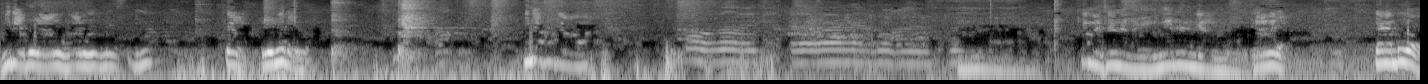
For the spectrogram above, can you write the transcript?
မင်းဘောလာအောင်အဲ့လို ကဲဘယ်လိုမျိုးလဲလို့ဒီနေ့ဘယ်လိုလဲကဲမဆန်းနေတယ်နင်းနေကြတယ်ဒါပဲလေကျန်နေဘူးရော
